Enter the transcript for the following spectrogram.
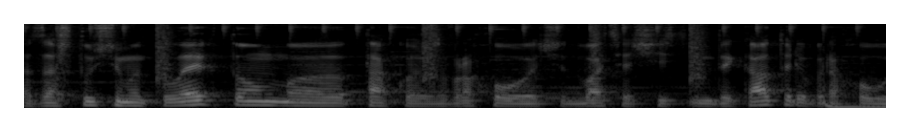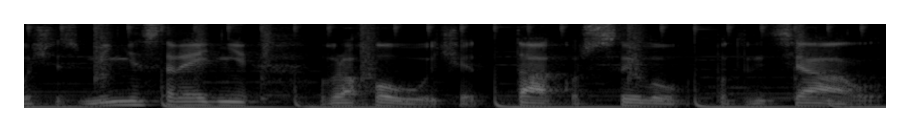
За штучним інтелектом, е, також враховуючи 26 індикаторів, враховуючи змінні середні, враховуючи також силу, потенціал.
